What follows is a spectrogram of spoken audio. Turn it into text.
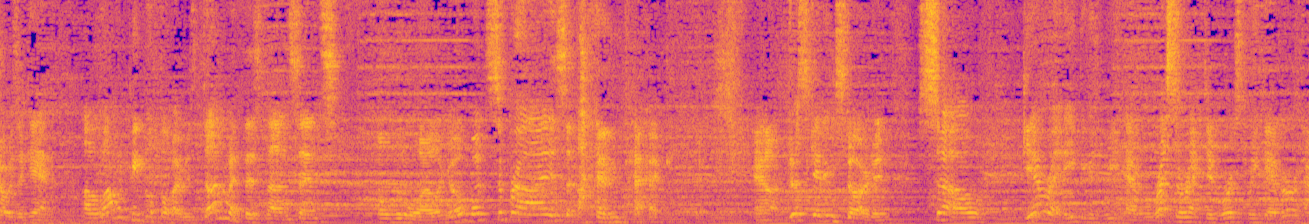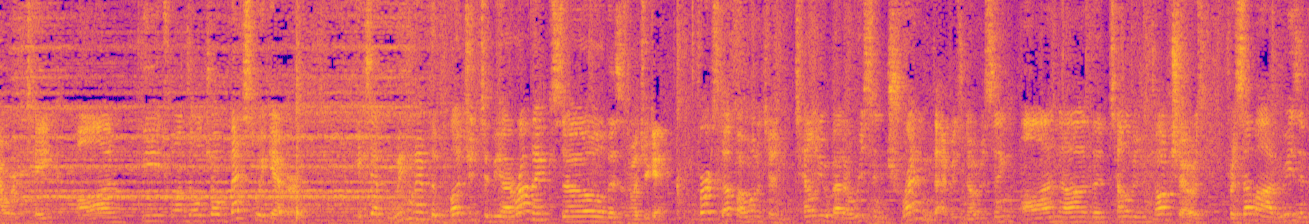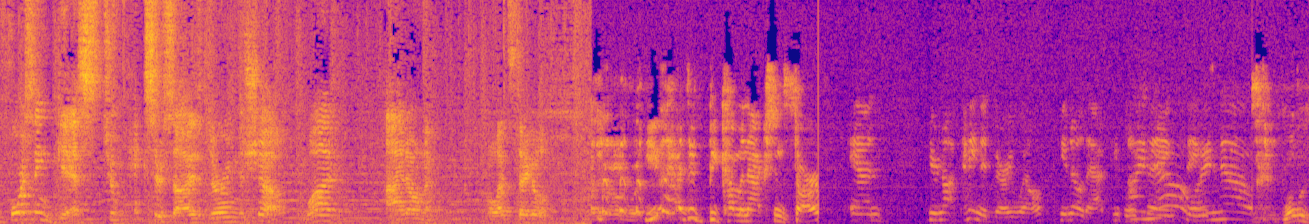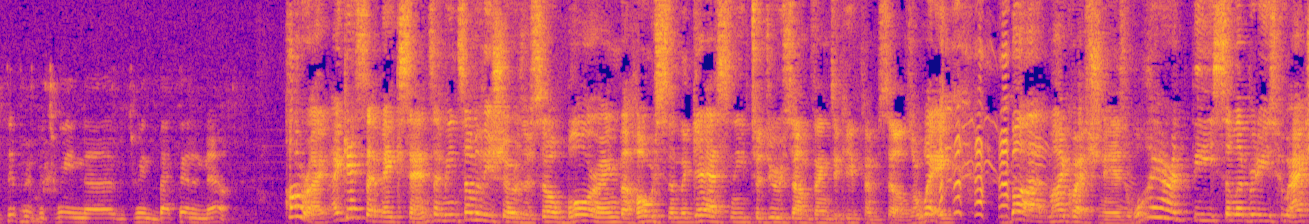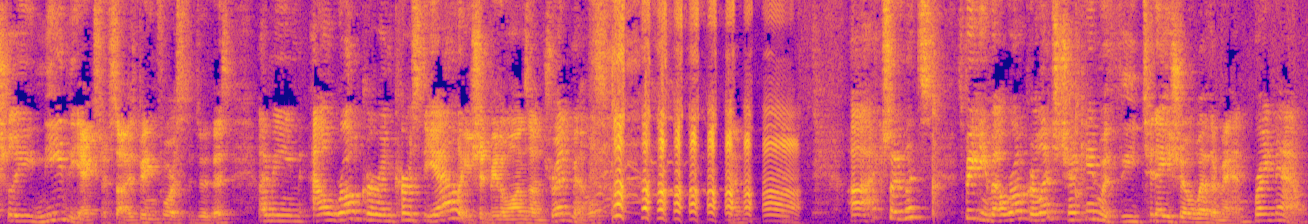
shows again. A lot of people thought I was done with this nonsense a little while ago, but surprise, I'm back. And I'm just getting started. So, get ready because we have resurrected Worst Week Ever, our take on VH1's old show Best Week Ever. Except we don't have the budget to be ironic, so this is what you get. First up, I wanted to tell you about a recent trend I was noticing on uh, the television talk shows. For some odd reason, forcing guests to exercise during the show. What? I don't know. Well, let's take a look. You had to become an action star, and you're not painted very well. You know that. People are I saying know, things. I know. What was different between uh, between back then and now? All right, I guess that makes sense. I mean, some of these shows are so boring, the hosts and the guests need to do something to keep themselves awake. but my question is, why aren't the celebrities who actually need the exercise being forced to do this? I mean, Al Roker and Kirstie Alley should be the ones on treadmills. uh, actually, let's, speaking of Al Roker, let's check in with the Today Show weatherman right now.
